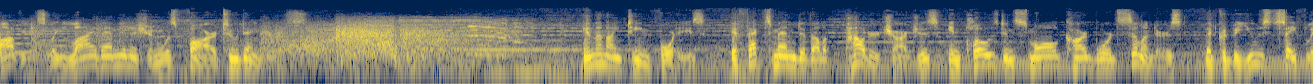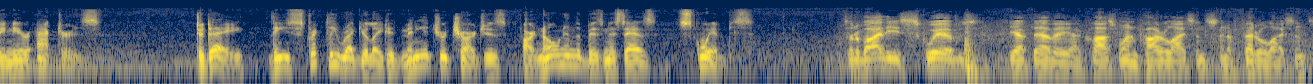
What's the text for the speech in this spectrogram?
Obviously, live ammunition was far too dangerous. In the 1940s, effects men developed powder charges enclosed in small cardboard cylinders that could be used safely near actors. Today, these strictly regulated miniature charges are known in the business as squibs. So to buy these squibs, you have to have a, a Class 1 powder license and a federal license.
